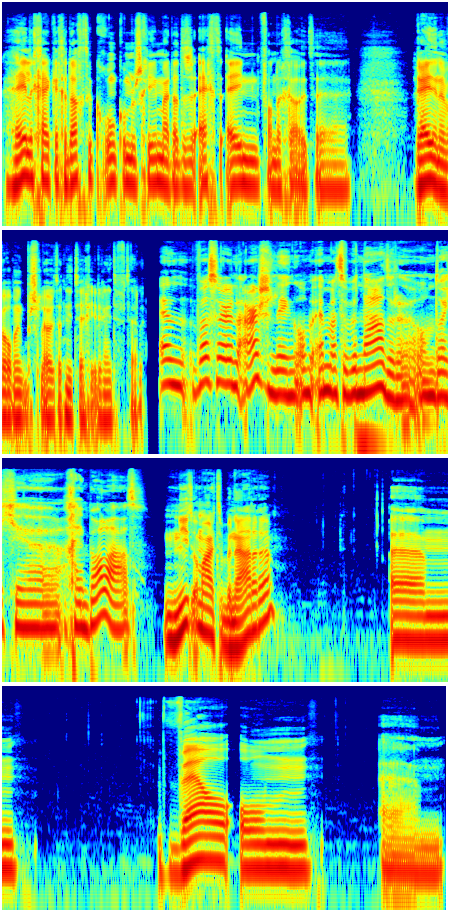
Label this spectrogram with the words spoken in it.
Hele gekke gedachtenkronkel misschien, maar dat is echt een van de grote redenen waarom ik besloot dat niet tegen iedereen te vertellen. En was er een aarzeling om Emma te benaderen omdat je geen ballen had? Niet om haar te benaderen. Um, wel om, um,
